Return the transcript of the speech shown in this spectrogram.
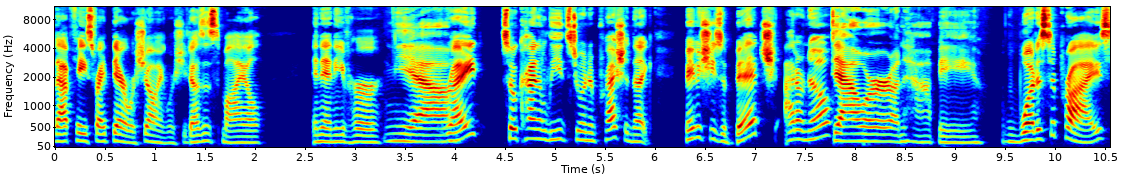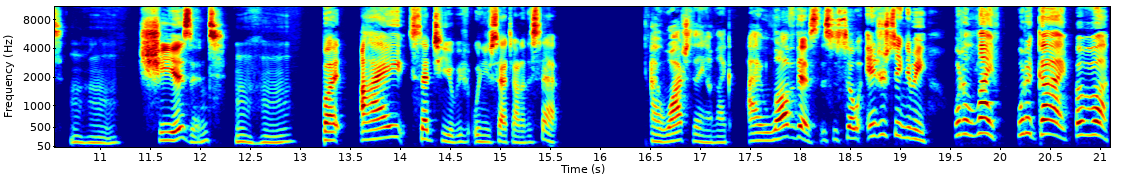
that face right there we're showing where she doesn't smile in any of her Yeah. right? So it kind of leads to an impression that like maybe she's a bitch. I don't know. Dour, unhappy. What a surprise. Mm-hmm. She isn't. Mm-hmm. But I said to you when you sat down on the set, I watched the thing. I'm like, I love this. This is so interesting to me. What a life. What a guy. Blah, blah, blah.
